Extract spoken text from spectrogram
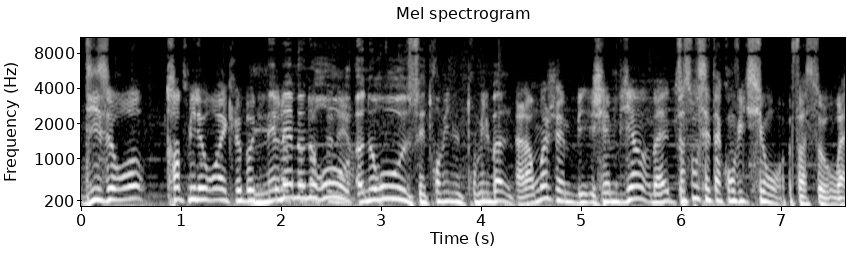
10 euros, 30 000 euros avec le bonus. Mais même un euro, un euro, c'est 3000, 3000 balles. Alors moi j'aime bien. bah, de toute façon c'est ta conviction face au ouais,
